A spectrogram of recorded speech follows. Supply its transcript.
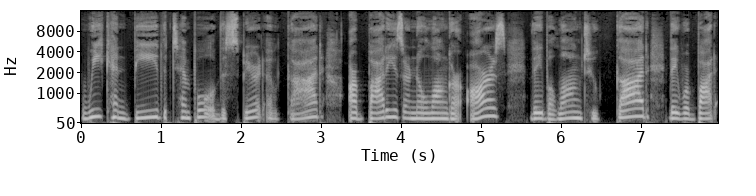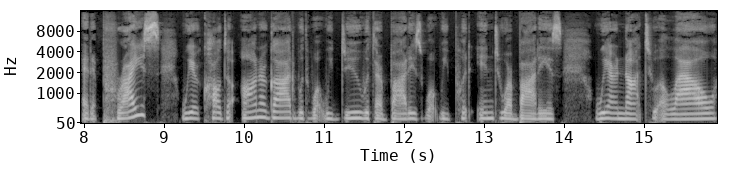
we can be the temple of the Spirit of God. Our bodies are no longer ours, they belong to God. They were bought at a price. We are called to honor God with what we do with our bodies, what we put into our bodies. We are not to allow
